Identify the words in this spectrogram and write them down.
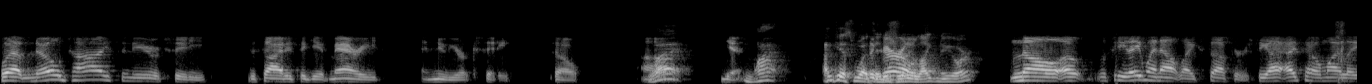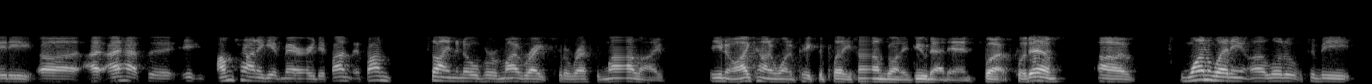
who have no ties to New York City decided to get married in New York City. So, um, what? Yeah. What? I guess what the they girl, just really like New York. No, uh, well, see, they went out like suckers. See, I, I tell my lady, uh, I, I have to. It, I'm trying to get married. If I'm if I'm signing over my rights for the rest of my life, you know, I kind of want to pick the place I'm going to do that in. But for them, uh, one wedding, a little to be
